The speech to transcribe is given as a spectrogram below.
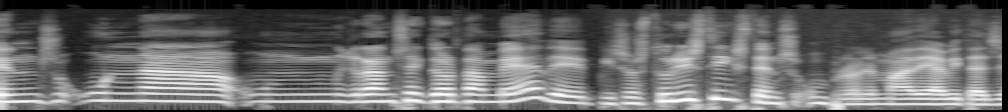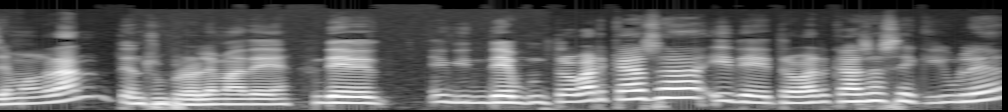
Tens una, un gran sector també de pisos turístics, tens un problema d'habitatge molt gran, tens un problema de, de de trobar casa i de trobar casa assequible,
